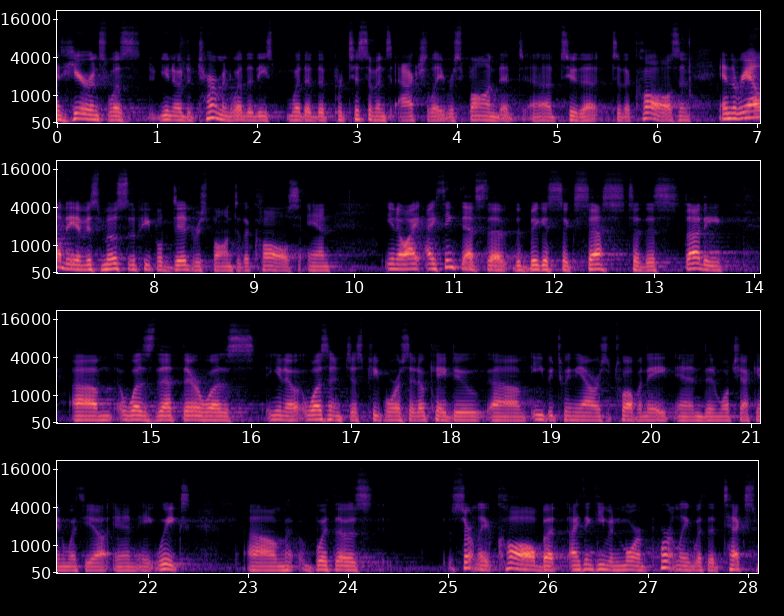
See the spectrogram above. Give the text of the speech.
adherence was, you know, determined whether these whether the participants actually responded uh, to the to the calls. And and the reality of it is most of the people did respond to the calls. And you know, I, I think that's the, the biggest success to this study um, was that there was, you know, it wasn't just people who said, okay, do um, eat between the hours of 12 and 8, and then we'll check in with you in eight weeks. Um, with those, certainly a call, but I think even more importantly, with a text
